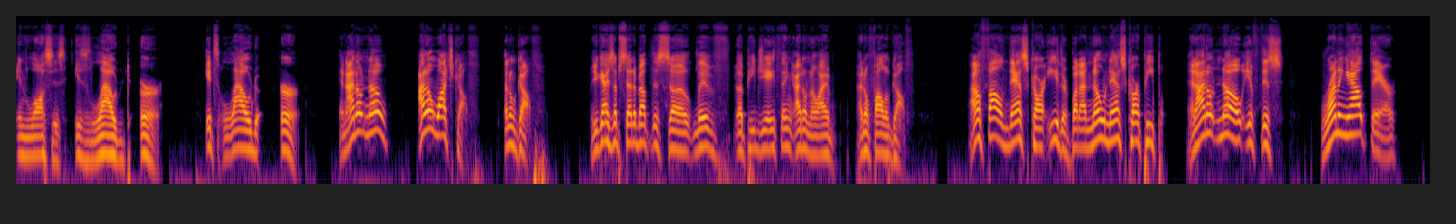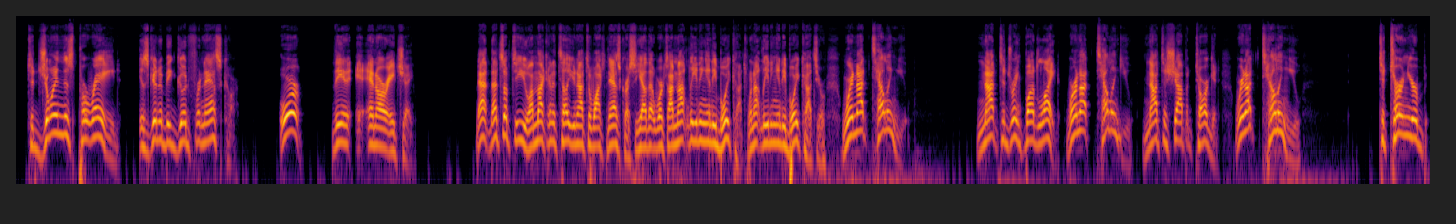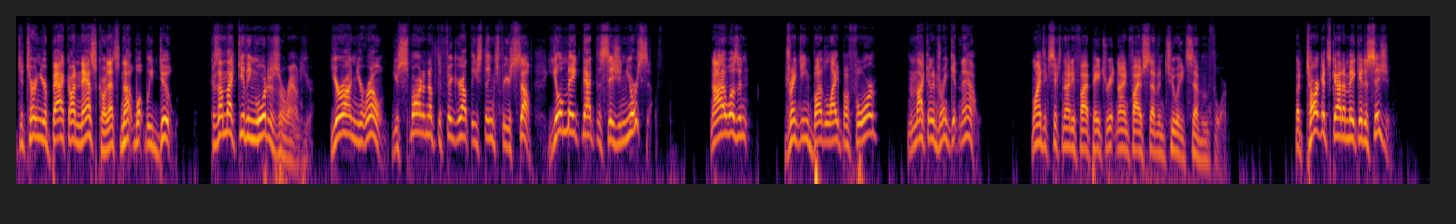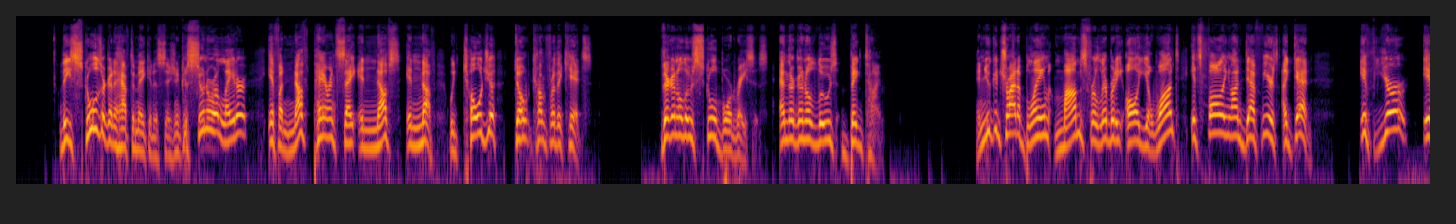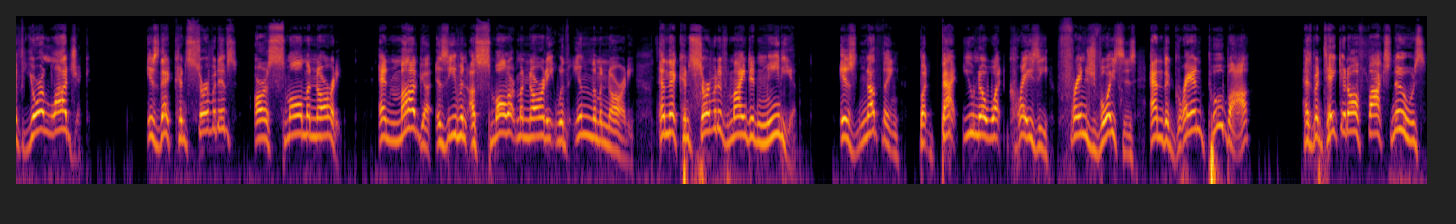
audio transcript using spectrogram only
in losses is louder. It's louder. And I don't know. I don't watch golf. I don't golf. Are you guys upset about this uh, LIV uh, PGA thing? I don't know. I I don't follow golf. I don't follow NASCAR either, but I know NASCAR people. And I don't know if this running out there to join this parade is going to be good for NASCAR or the NRHA. That, that's up to you. I'm not going to tell you not to watch NASCAR. See how that works? I'm not leading any boycotts. We're not leading any boycotts here. We're not telling you not to drink Bud Light. We're not telling you not to shop at Target. We're not telling you to turn your to turn your back on NASCAR. That's not what we do. Cuz I'm not giving orders around here. You're on your own. You're smart enough to figure out these things for yourself. You'll make that decision yourself. Now I wasn't drinking Bud Light before. I'm not going to drink it now. Weinzig 695 Patriot 957 2874. But Target's got to make a decision. These schools are going to have to make a decision because sooner or later, if enough parents say enough's enough, we told you don't come for the kids, they're going to lose school board races and they're going to lose big time. And you can try to blame Moms for Liberty all you want, it's falling on deaf ears. Again, if your if your logic is that conservatives are a small minority and MAGA is even a smaller minority within the minority, and that conservative minded media is nothing but bat you know what crazy fringe voices, and the grand poobah has been taken off Fox News.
